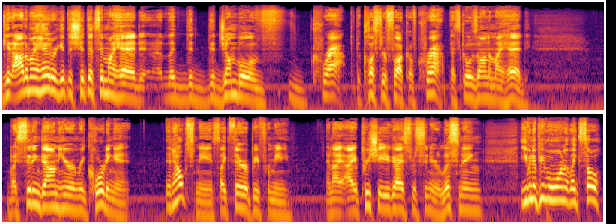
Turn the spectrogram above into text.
get out of my head or get the shit that's in my head, uh, the, the, the jumble of crap, the clusterfuck of crap that goes on in my head. By sitting down here and recording it, it helps me. It's like therapy for me. And I, I appreciate you guys for sitting here listening. Even if people want it, like, so,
